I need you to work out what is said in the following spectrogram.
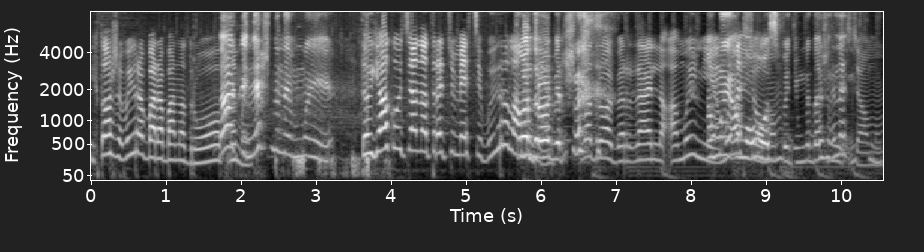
І хто ж виграв барабана дроб? Так, Не ми. звісно, не ми. Та як оця на третьому місці виграла? а ми ні. Квадробірша. Квадробір, реально, а ми ні. А ми, ми, на а ми, сьомому. ми не... на сьомому.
